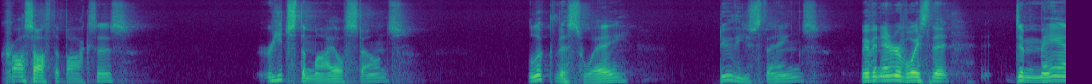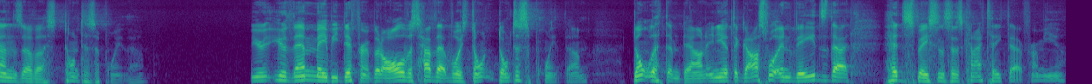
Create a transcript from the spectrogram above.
Cross off the boxes. Reach the milestones. Look this way. Do these things. We have an inner voice that demands of us don't disappoint them. Your, your them may be different, but all of us have that voice. Don't, don't disappoint them. Don't let them down. And yet the gospel invades that headspace and says, Can I take that from you?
